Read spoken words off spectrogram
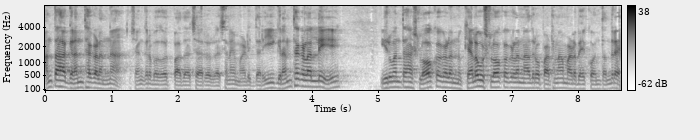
ಅಂತಹ ಗ್ರಂಥಗಳನ್ನು ಶಂಕರ ಭಗವತ್ಪಾದಾಚಾರ್ಯರು ರಚನೆ ಮಾಡಿದ್ದಾರೆ. ಈ ಗ್ರಂಥಗಳಲ್ಲಿ ಇರುವಂತಹ ಶ್ಲೋಕಗಳನ್ನು, ಕೆಲವು ಶ್ಲೋಕಗಳನ್ನಾದರೂ ಪಠನ ಮಾಡಬೇಕು ಅಂತಂದರೆ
